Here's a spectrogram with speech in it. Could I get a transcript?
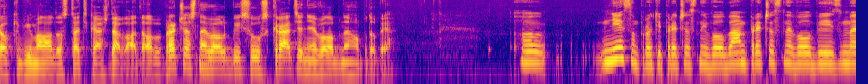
roky by mala dostať každá vláda, lebo predčasné voľby sú skrátenie volebného obdobia. Uh, nie som proti predčasným voľbám. Predčasné voľby sme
